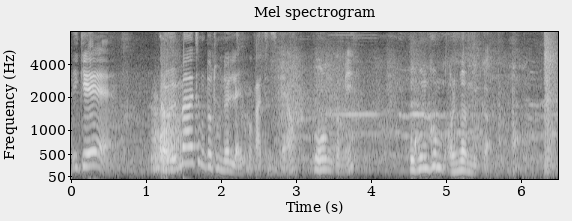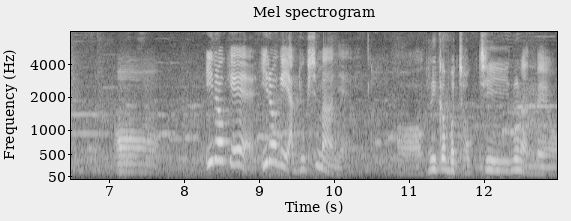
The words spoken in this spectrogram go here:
이게 얼마 정도 돈을 낼 것 같으세요? 보험금이? 보험금 얼마입니까? 어 1억에 1억에 약 60만 원이에요. 어, 그러니까 뭐 적지는 않네요.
